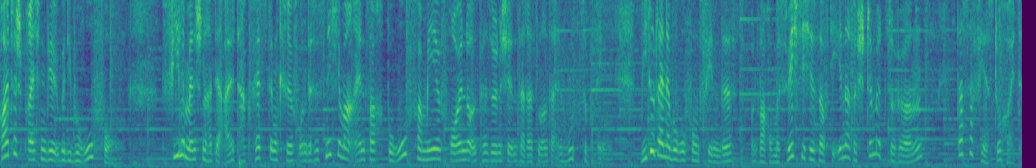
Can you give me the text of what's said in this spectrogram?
Heute sprechen wir über die Berufung. Viele Menschen hat der Alltag fest im Griff und es ist nicht immer einfach, Beruf, Familie, Freunde und persönliche Interessen unter einen Hut zu bringen. Wie du deine Berufung findest und warum es wichtig ist, auf die innere Stimme zu hören, das erfährst du heute.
